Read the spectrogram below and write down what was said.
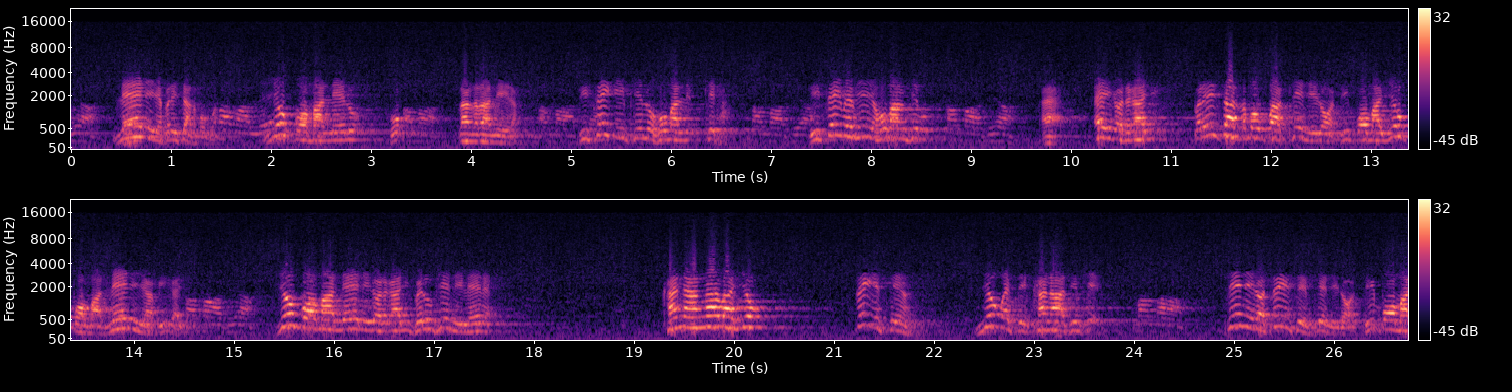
ဗျာလဲနေတယ်ပြိဿသမုပ္ပါရုပ်ပေါ်မှာလဲလို့ဟိုသန္တရာနေတာမှန်ပါဒီစိတ်တွေဖြစ်လို့ဟိုမှာဖြစ်တာမှန်ပါဗျာဒီစိတ်ပဲဖြစ်ရင်ဟိုမှာမဖြစ်ဘူးမှန်ပါဗျာအဲအဲ့တော့တခါကြီး ပရိစ္ဆသမုပ္ပါဖြစ်နေတော့ဒီပေါ်မှာရုပ်ပေါ်မှာလဲနေရပြီကကြီးမှန်ပါဗျာရုပ်ပေါ်မှာလဲနေတော့တခါကြီးဘယ်လိုဖြစ်နေလဲတဲ့ခန္ဓာ၅ပါးရုပ်စိတ်အစဉ်ရုပ်အစဉ်ခန္ဓာအစဉ်ဖြစ်မှန်ပါရှင်းနေတော့စိတ်အစဉ်ဖြစ်နေတော့ဒီပေါ်မှာ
